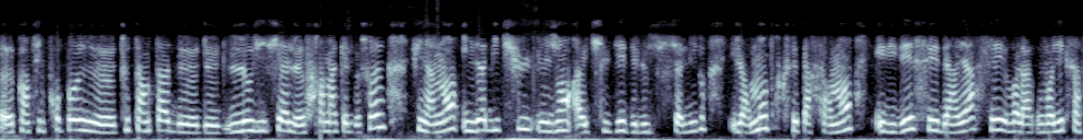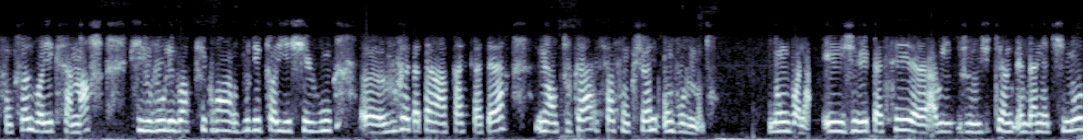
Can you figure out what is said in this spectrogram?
Euh, quand ils proposent euh, tout un tas de, de logiciels Frama quelque chose, finalement, ils habituent les gens à utiliser des logiciels libres, ils leur montrent que c'est performant, et l'idée, c'est derrière, c'est voilà, vous voyez que ça fonctionne, vous voyez que ça marche. Si vous voulez voir plus grand, vous déployez chez vous, vous faites appel à un prestataire, mais en tout cas, ça fonctionne, on vous le montre. Donc voilà, et je vais passer, euh, ah oui, je vais juste un, un dernier petit mot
